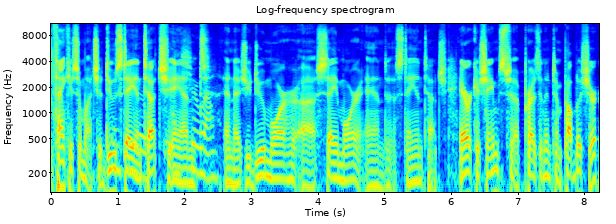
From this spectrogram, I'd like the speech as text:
thank you so much. Do thank stay you. in touch, I and sure and as you do more, uh, say more, and uh, stay in touch. Erica Shames, uh, president and publisher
